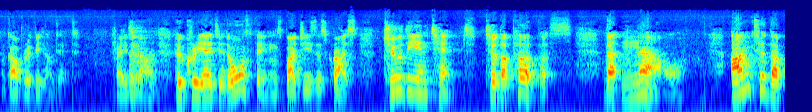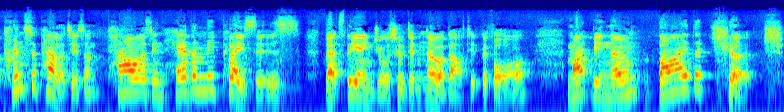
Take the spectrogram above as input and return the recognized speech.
And God revealed it. Praise God. Who created all things by Jesus Christ to the intent, to the purpose, that now unto the principalities and powers in heavenly places, that's the angels who didn't know about it before, might be known by the church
